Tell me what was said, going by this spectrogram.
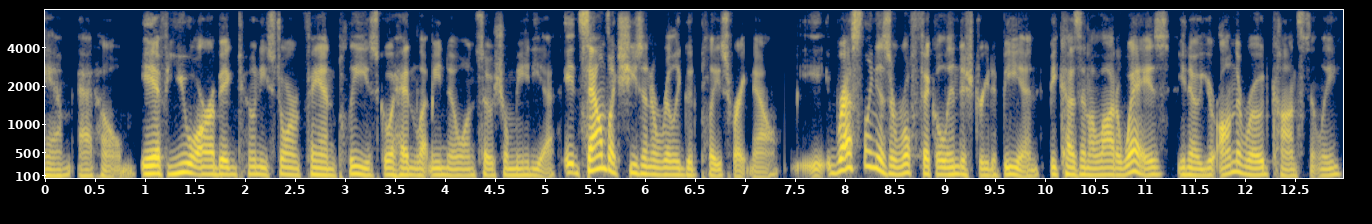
am at home. If you are a big Toni Storm fan, please go ahead and let me know on social media. It sounds like she's in a really good place right now. Wrestling is a real fickle industry to be in because, in a lot of ways, you know, you're on the road constantly,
